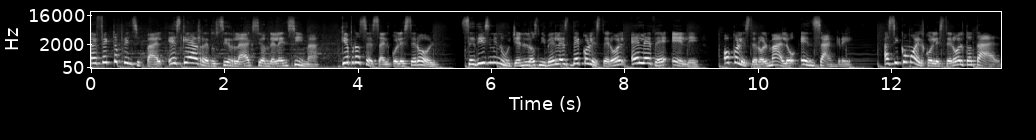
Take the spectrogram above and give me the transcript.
efecto principal es que al reducir la acción de la enzima que procesa el colesterol, se disminuyen los niveles de colesterol LDL o colesterol malo en sangre, así como el colesterol total,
